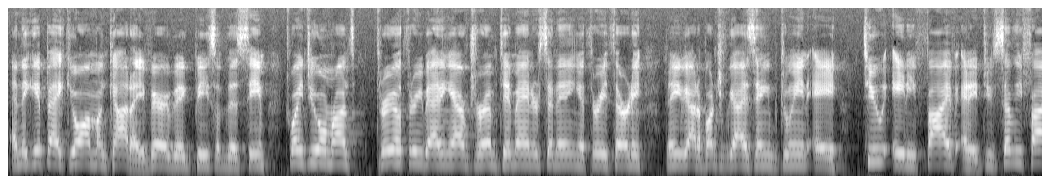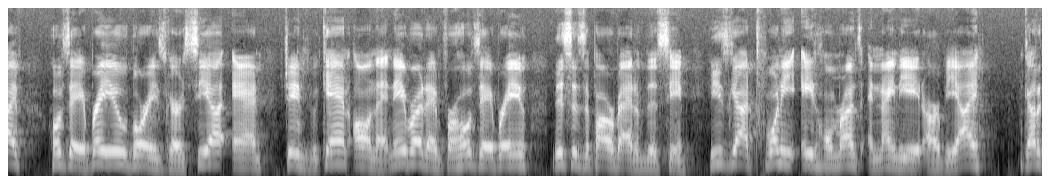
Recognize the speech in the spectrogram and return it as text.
and they get back Yoan Moncada, a very big piece of this team. 22 home runs, 303 batting average for him. Tim Anderson hitting at 330. Then you got a bunch of guys hanging between a 285 and a 275. Jose Abreu, Lourdes Garcia, and James McCann all in that neighborhood. And for Jose Abreu, this is the power bat of this team. He's got 28 home runs and 98 RBI. Got a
